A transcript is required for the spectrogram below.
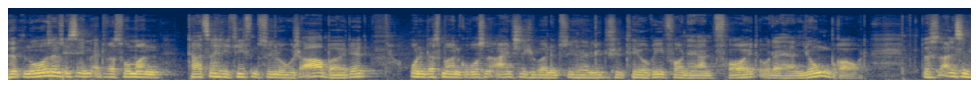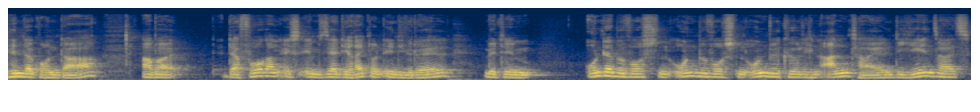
Hypnose ist eben etwas, wo man tatsächlich tiefenpsychologisch arbeitet, ohne dass man einen großen Einstieg über eine psychoanalytische Theorie von Herrn Freud oder Herrn Jung braucht. Das ist alles im Hintergrund da, aber der Vorgang ist eben sehr direkt und individuell mit dem unterbewussten, unbewussten, unwillkürlichen Anteilen, die jenseits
